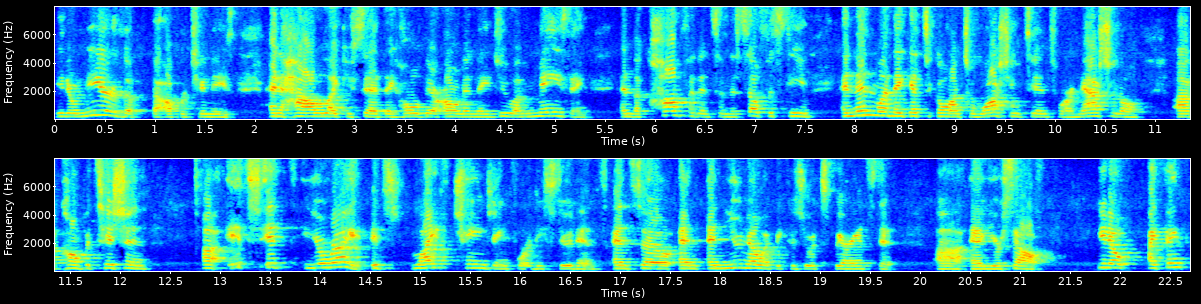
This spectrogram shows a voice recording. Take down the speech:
you know near the, the opportunities, and how, like you said, they hold their own and they do amazing, and the confidence and the self esteem, and then when they get to go on to Washington to our national uh, competition uh, it's it you're right. It's life changing for these students. And so and and you know it because you experienced it uh, yourself. You know i think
